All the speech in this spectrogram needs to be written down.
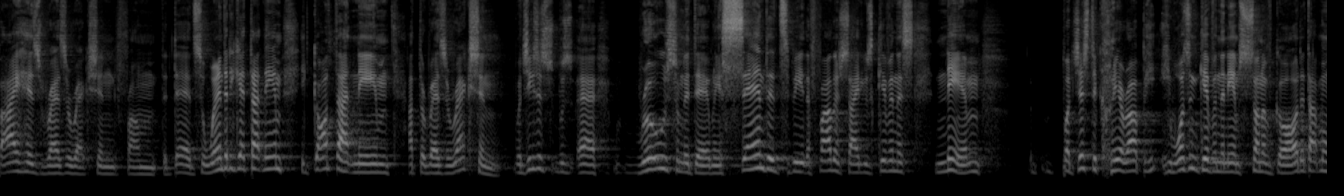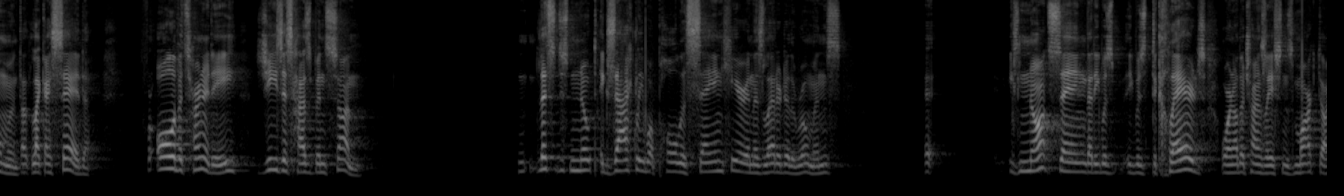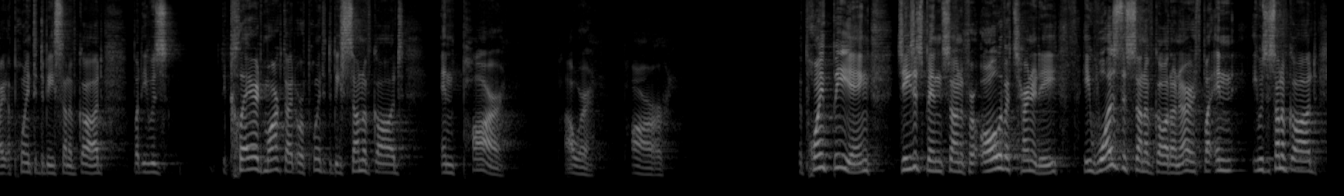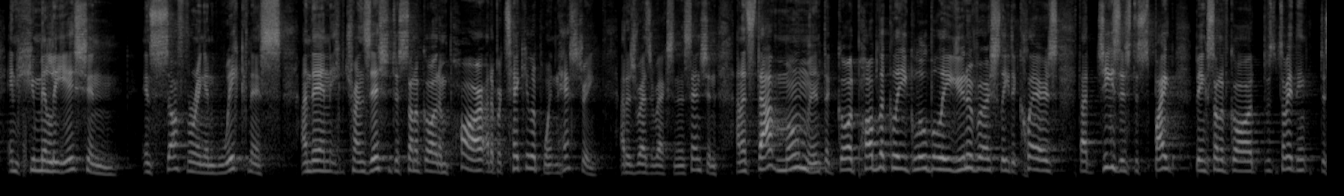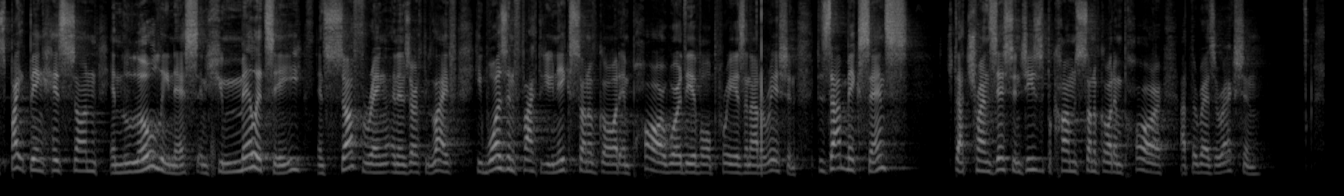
by his resurrection from the dead. So, when did he get that name? He got that name at the resurrection. When Jesus was, uh, rose from the dead, when he ascended to be at the Father's side, he was given this name. But just to clear up, he, he wasn't given the name Son of God at that moment. Like I said, for all of eternity, Jesus has been Son. Let's just note exactly what Paul is saying here in his letter to the Romans. He's not saying that he was, he was declared, or in other translations, marked out, appointed to be Son of God, but he was declared, marked out, or appointed to be Son of God in power. Power. Power. The point being, Jesus been Son for all of eternity. He was the Son of God on earth, but in, he was the Son of God in humiliation in suffering and weakness. And then he transitioned to Son of God in power at a particular point in history, at his resurrection and ascension. And it's that moment that God publicly, globally, universally declares that Jesus, despite being Son of God, despite being his Son in lowliness, in humility, in suffering in his earthly life, he was in fact the unique Son of God in power worthy of all praise and adoration. Does that make sense? that transition, Jesus becomes Son of God in power at the resurrection.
